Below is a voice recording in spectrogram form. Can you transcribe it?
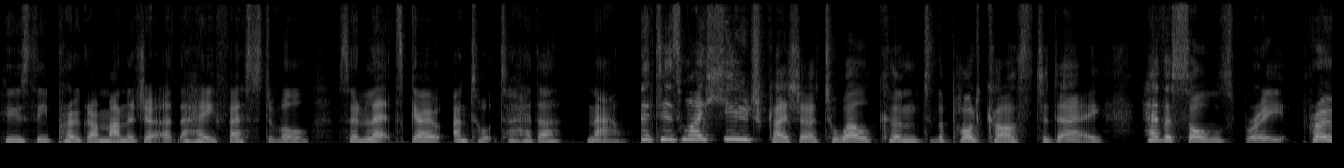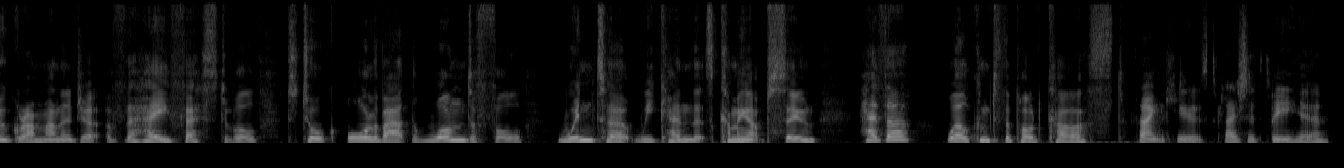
who's the programme manager at the Hay Festival. So let's go and talk to Heather now. It is my huge pleasure to welcome to the podcast today Heather Salisbury, programme manager of the Hay Festival, to talk all about the wonderful winter weekend that's coming up soon. Heather, welcome to the podcast. Thank you. It's a pleasure to be here.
